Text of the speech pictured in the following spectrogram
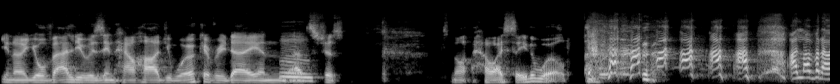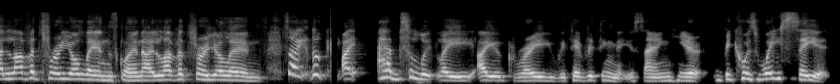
you know your value is in how hard you work every day and Mm. that's just it's not how i see the world I love it. I love it through your lens, Glen. I love it through your lens. So, look, I absolutely I agree with everything that you're saying here because we see it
